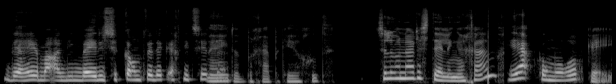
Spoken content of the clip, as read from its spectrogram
ja, helemaal aan die medische kant wil ik echt niet zitten. Nee, dat begrijp ik heel goed. Zullen we naar de stellingen gaan? Ja, kom maar op. Oké,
